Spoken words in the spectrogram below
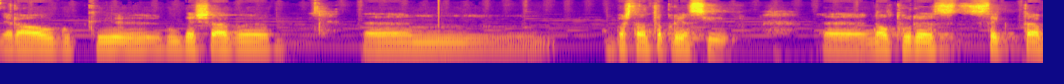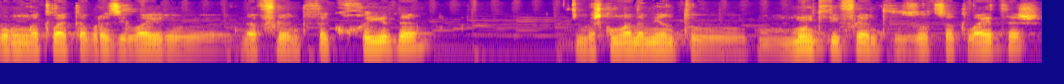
era algo que me deixava bastante apreensivo. Na altura sei que estava um atleta brasileiro na frente da corrida, mas com um andamento muito diferente dos outros atletas,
